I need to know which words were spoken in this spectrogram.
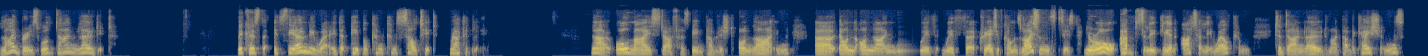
libraries will download it because it's the only way that people can consult it rapidly. Now, all my stuff has been published online uh, on online with with uh, Creative Commons licenses, you're all absolutely and utterly welcome to download my publications,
